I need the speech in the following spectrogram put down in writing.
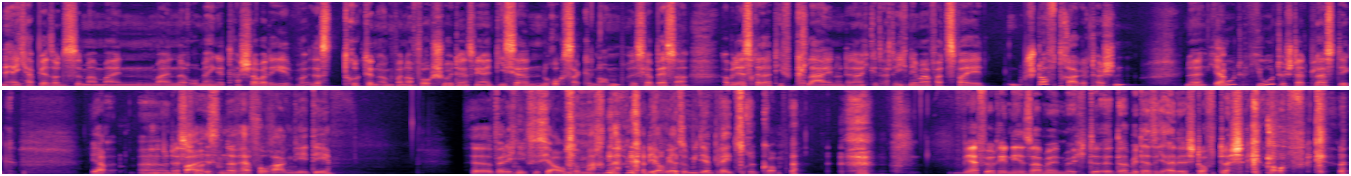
Naja, ich habe ja sonst immer mein, meine Umhängetasche, aber die, das drückt dann irgendwann auf die Schulter. Deswegen habe ich dies Jahr einen Rucksack genommen. Ist ja besser. Aber der ist relativ klein und dann habe ich gedacht, ich nehme einfach zwei Stofftragetaschen. Ne? Ja. Jute, Jute statt Plastik. Ja, Äh, das war, ist eine hervorragende Idee. Äh, Werde ich nächstes Jahr auch so machen. Da kann ich auch wieder zum and Play zurückkommen. Wer für René sammeln möchte, damit er sich eine Stofftasche kaufen kann.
